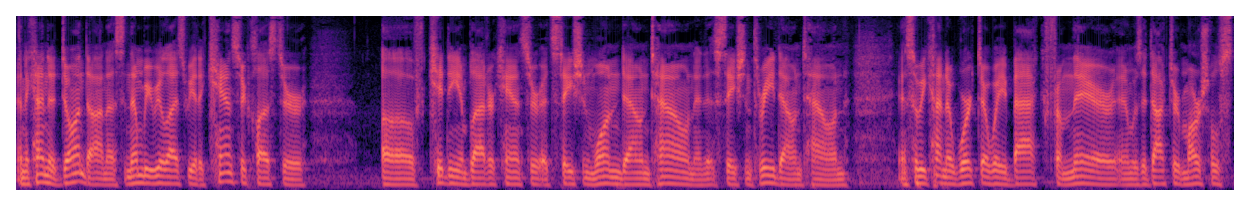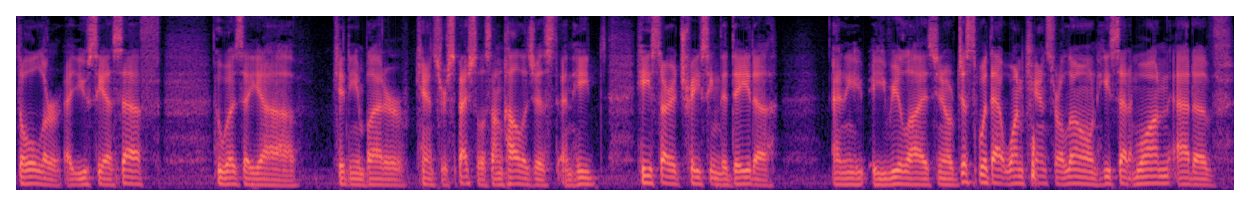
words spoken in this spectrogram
And it kind of dawned on us. And then we realized we had a cancer cluster of kidney and bladder cancer at Station 1 downtown and at Station 3 downtown. And so we kind of worked our way back from there. And it was a Dr. Marshall Stoller at UCSF who was a uh, kidney and bladder cancer specialist, oncologist, and he he started tracing the data, and he, he realized, you know, just with that one cancer alone, he said one out of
